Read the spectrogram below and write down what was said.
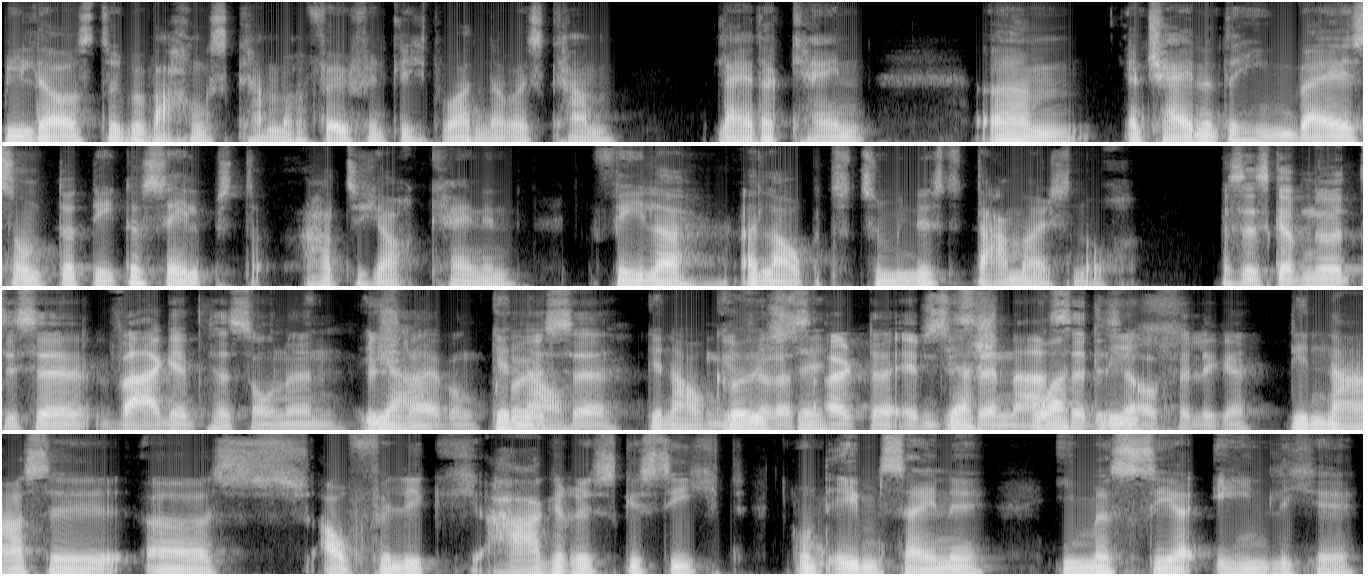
Bilder aus der Überwachungskamera veröffentlicht worden, aber es kam leider kein ähm, entscheidender Hinweis und der Täter selbst hat sich auch keinen Fehler erlaubt, zumindest damals noch. Also es gab nur diese vage Personenbeschreibung, ja, genau, Größe, genau, Größe, Alter, eben diese Nase, diese auffällige. Die Nase, äh, auffällig hageres Gesicht und eben seine immer sehr ähnliche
